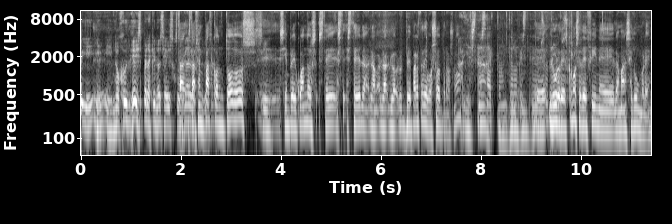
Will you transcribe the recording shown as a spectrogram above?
y, no juzguéis para que no seáis juzgados. Estás en paz con todos eh, siempre y cuando esté, esté, de parte de vosotros. ¿no? Ahí está. Exacto, todo lo que esté de eh, Lourdes, ¿cómo se define la mansedumbre?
